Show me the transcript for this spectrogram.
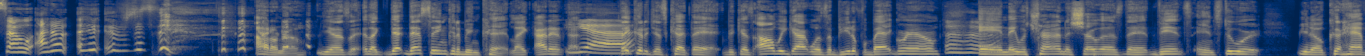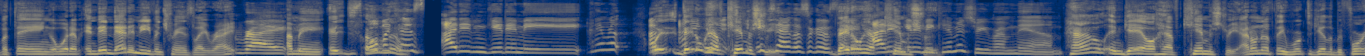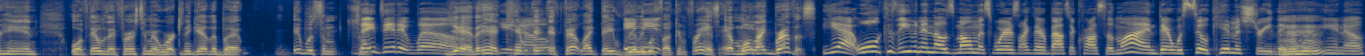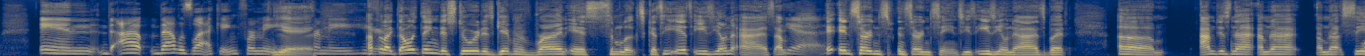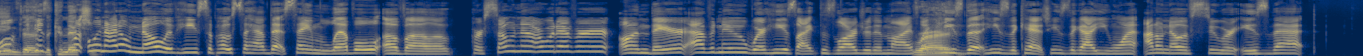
So I don't. It was just. I don't know. Yeah, you know, like that that scene could have been cut. Like I didn't. I- yeah. they could have just cut that because all we got was a beautiful background, Uh-huh. and they was trying to show us that Vince and Stuart, you know, could have a thing or whatever, and then that didn't even translate right. right. I mean, it just, I well, don't know. because I didn't get any. I didn't really. Well, they don't have chemistry. Exactly. That's what I was They say. don't have I didn't get any chemistry. chemistry from them. Hal and Gale have chemistry. I don't know if they worked together beforehand or if that was their first time working together, but it was some. some They did it well. yeah, they had you chem. It, it felt like they really were fucking friends, Hell, more Yeah. like brothers. Yeah, well, because even in those moments where it's like they're about to cross the line, there was still chemistry there, Mhm. you know, and I, that was lacking for me. Yeah. for me. I feel like the only thing that Stuart is giving of Brian is some looks because he is easy on the eyes. I'm- yeah, in certain in certain scenes, he's easy on the eyes, but um, I'm just not. I'm not. I'm not seeing well, the the connection. When I don't know if he's supposed to have that same level of a persona or whatever on their avenue where he is like this larger than life, Right. like he's the he's the catch, he's the guy you want. I don't know if Stuart is that.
